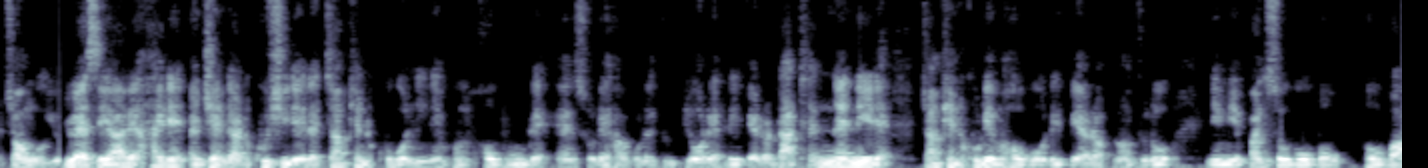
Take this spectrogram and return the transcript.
အကြောင်းကို USA ကတဲ့ hidden agenda တစ်ခုရှိတယ်တဲ့ကြားဖြင့်တစ်ခုကိုနေနေဖို့မဟုတ်ဘူးတဲ့အဲဆိုတဲ့ဟာကိုလည်းသူပြောတယ်အဲ့ဒီပြတော့ဒါထက်နည်းနည်းတဲ့ကြားဖြင့်တစ်ခုတည်းမဟုတ်ဘူးအဲ့ဒီပြတော့နော်သူတို့နေမြေပိုင်ဆိုးဖို့ဖို့ပါ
